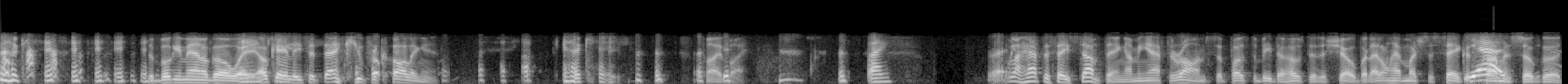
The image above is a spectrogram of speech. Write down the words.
okay. The boogeyman will go away. Thank okay, you. Lisa. Thank you for calling in. Okay. Bye bye. Bye. Well, I have to say something. I mean, after all, I'm supposed to be the host of the show, but I don't have much to say because Yes. Carmen's so good.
